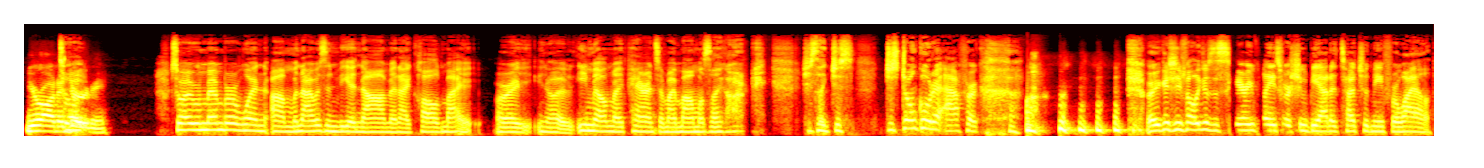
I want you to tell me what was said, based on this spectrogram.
you're on a so journey? So I remember when um, when I was in Vietnam and I called my or I you know emailed my parents and my mom was like, all right, she's like just just don't go to Africa, right? Because she felt like it was a scary place where she would be out of touch with me for a while. And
